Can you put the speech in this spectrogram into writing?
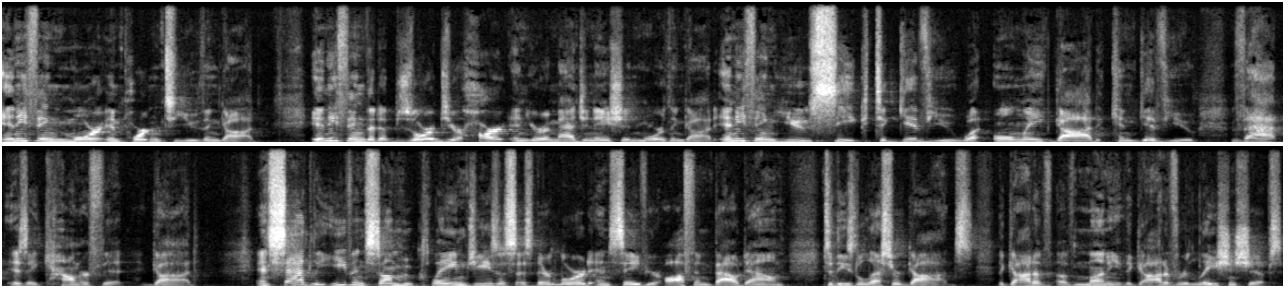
anything more important to you than God anything that absorbs your heart and your imagination more than God, anything you seek to give you what only God can give you, that is a counterfeit God. And sadly, even some who claim Jesus as their Lord and Savior often bow down to these lesser gods the God of, of money, the God of relationships,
